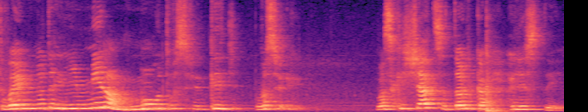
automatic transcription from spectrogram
твоим внутренним миром могут восхи- восхи- восхищаться только глисты.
